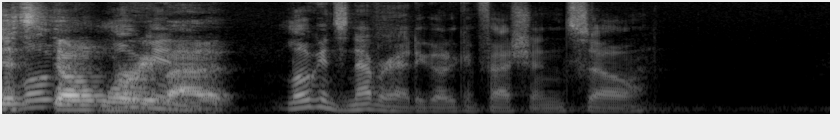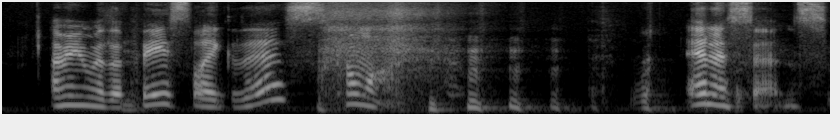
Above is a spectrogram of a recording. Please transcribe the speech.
just Lo- don't worry Logan- about it. Logan's never had to go to confession, so I mean, with a face like this, come on. innocence,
